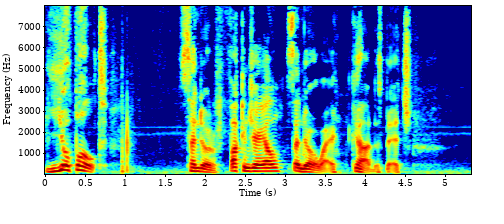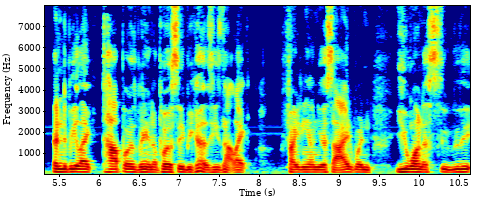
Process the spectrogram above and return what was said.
Your fault. send her to fucking jail, send her away. God, this bitch. And to be like Topper is being a pussy because he's not like fighting on your side when you want to sue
